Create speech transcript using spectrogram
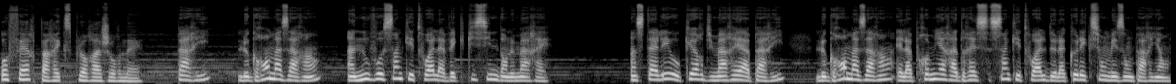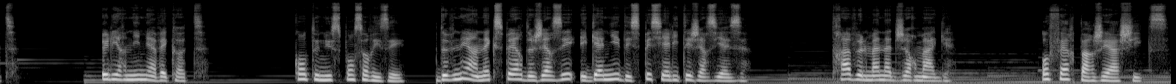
Offert par Explora Journée. Paris, le Grand Mazarin, un nouveau 5 étoiles avec piscine dans le Marais. Installé au cœur du Marais à Paris, le Grand Mazarin est la première adresse 5 étoiles de la collection Maison Pariante. Elirning avec hôte. Contenu sponsorisé. Devenez un expert de Jersey et gagnez des spécialités jerseyaises. Travel Manager Mag. Offert par GHX.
